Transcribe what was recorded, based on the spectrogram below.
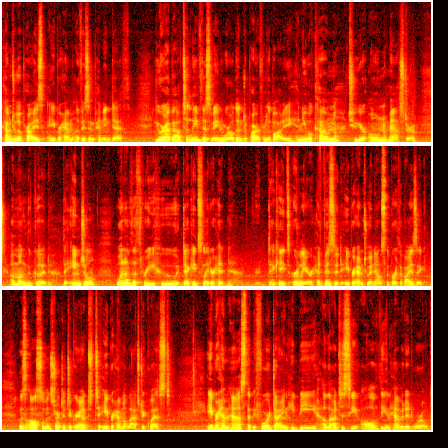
come to apprise Abraham of his impending death. You are about to leave this vain world and depart from the body, and you will come to your own master among the good. The angel, one of the three who decades later had decades earlier, had visited Abraham to announce the birth of Isaac, was also instructed to grant to Abraham a last request. Abraham asked that before dying he'd be allowed to see all the inhabited world.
